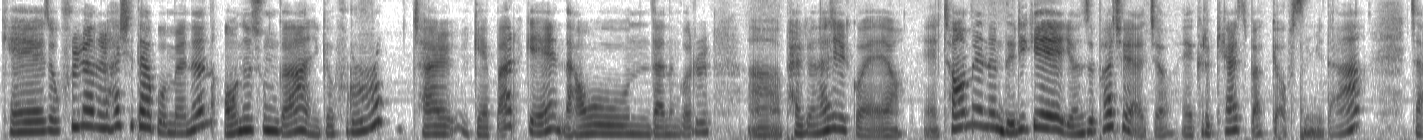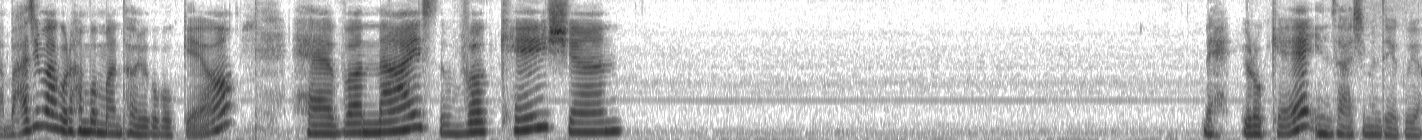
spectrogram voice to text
계속 훈련을 하시다 보면은 어느 순간 이렇게 후루룩 잘 이렇게 빠르게 나온다는 것을 어, 발견하실 거예요. 예, 처음에는 느리게 연습하셔야죠. 예, 그렇게 할 수밖에 없습니다. 자, 마지막으로 한 번만 더 읽어볼게요. Have a nice vacation. 네, 이렇게 인사하시면 되고요.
